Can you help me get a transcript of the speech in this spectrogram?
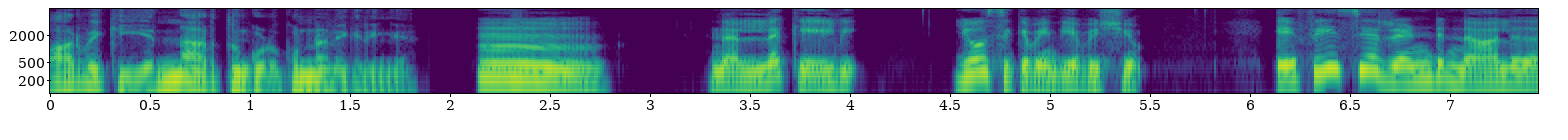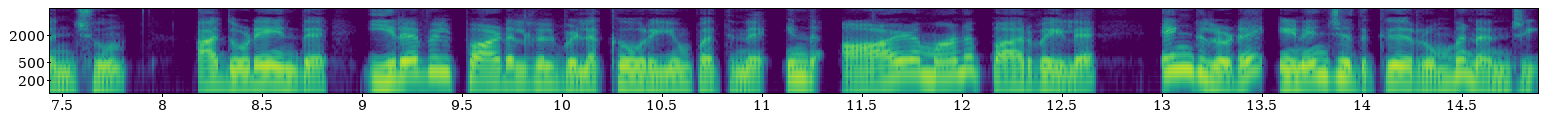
பார்வைக்கு என்ன அர்த்தம் கொடுக்கும்னு நினைக்கிறீங்க? நல்ல கேள்வி. யோசிக்க வேண்டிய விஷயம். எஃபீசியர் ரெண்டு நாலு அஞ்சும் அதோட இந்த இரவில் பாடல்கள் விளக்க உரையும் பத்தின இந்த ஆழமான பார்வையில எங்களோட இணைஞ்சதுக்கு ரொம்ப நன்றி.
